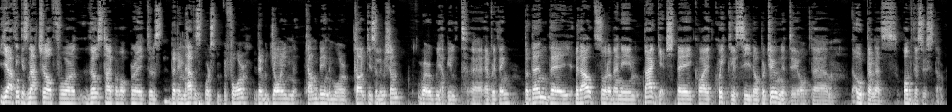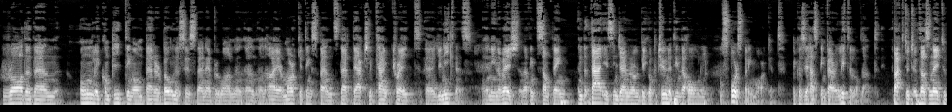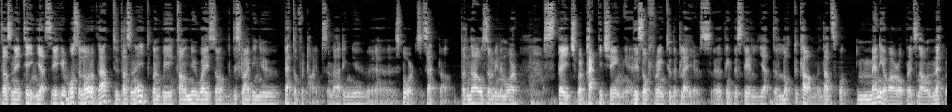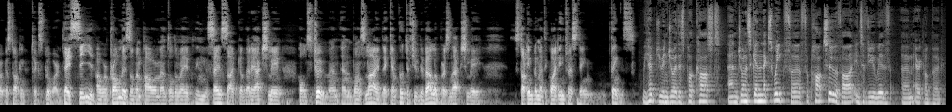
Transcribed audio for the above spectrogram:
Yeah, I think it's natural for those type of operators that didn't have a sportsbook before. They would join Kambi in a more turnkey solution where we have built uh, everything. But then they, without sort of any baggage, they quite quickly see the opportunity of the, the openness of the system rather than only competing on better bonuses than everyone and, and, and higher marketing spends that they actually can create uh, uniqueness and innovation. I think something, and that is in general a big opportunity in the whole sports betting market because it has been very little of that back to 2008 2018 yes it, it, was a lot of that 2008 when we found new ways of describing new bet offer types and adding new uh, sports etc but now sort of in a more stage where packaging this offering to the players i think there's still yet a lot to come and that's what many of our operators now in the network are starting to explore they see our promise of empowerment all the way in the sales cycle that it actually holds true and, and once live they can put a few developers and actually start implementing quite interesting things. We hope you enjoy this podcast and join us again next week for, for part two of our interview with um, Erik Lodberg.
